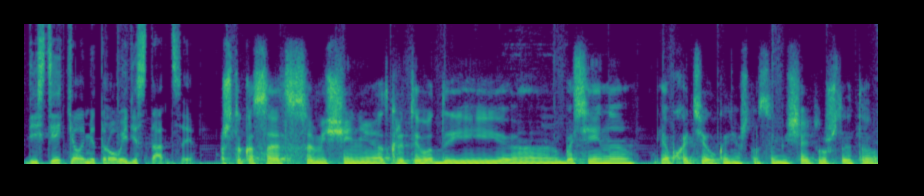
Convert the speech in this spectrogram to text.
10-километровой дистанции. Что касается совмещения открытой воды и э, бассейна, я бы хотел, конечно, совмещать, потому что это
